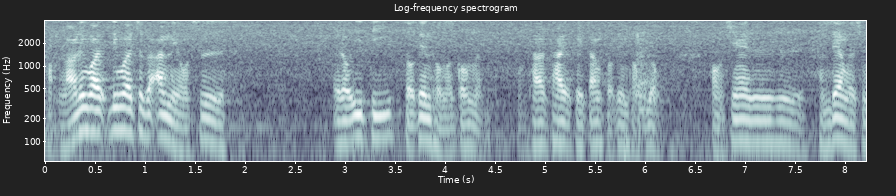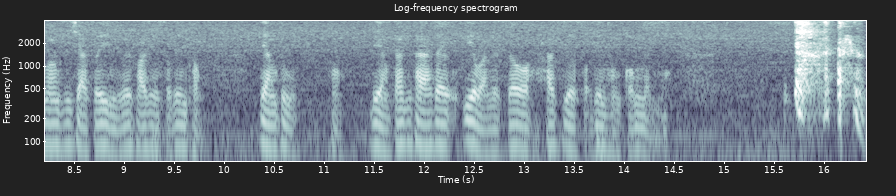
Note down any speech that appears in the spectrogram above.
好，然后另外另外这个按钮是 LED 手电筒的功能，它它也可以当手电筒用。哦，现在就是很亮的情况之下，所以你会发现手电筒亮度哦亮，但是它在夜晚的时候它是有手电筒功能的。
